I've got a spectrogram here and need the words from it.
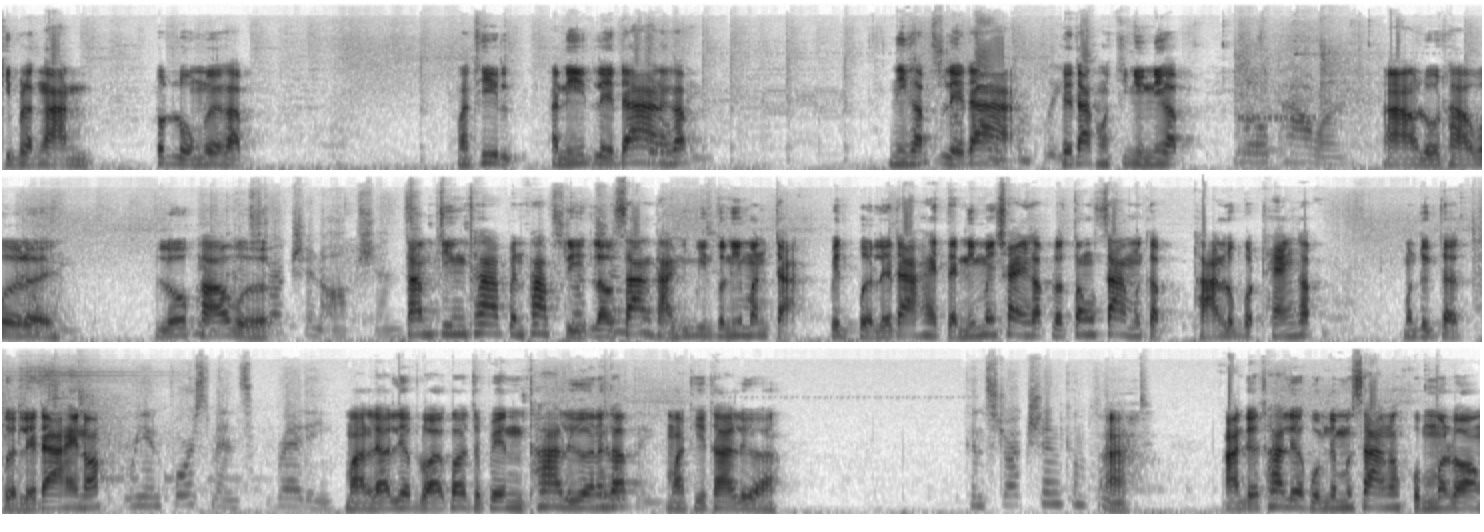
กินพลังงานลดลงด้วยครับ มาที่อันนี้เรดาร์นะครับ Building. นี่ครับเรดาร์ Construction complete เรดาร์ของจริงอยู่นี่ครับ Low power. อ่าโลทาวเวอร์เลย Building. โล New พาวเวอร์ construction options. ตามจริงถ้าเป็นภาพสีเราสร้างฐานเครื่องบินตัวนี้มันจะเป็นเปิดเรดาร์ให้แต่นี่ไม่ใช่ครับ เราต้องสร้างเหมือนกับฐานโรบอทแทงค์ครับ มันถึงจะเปิดเรดาร์ให้เนาะ Reinforcements ready. มาแล้วเรียบร้อยก็จะเป็นท่าเรือนะครับ Building มาที่ท่าเรือ Construction อะ complete. อ่าเดี๋ยวท่าเรือผมจะมาสร้างนะผมมาลอง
